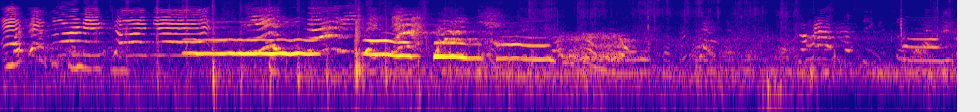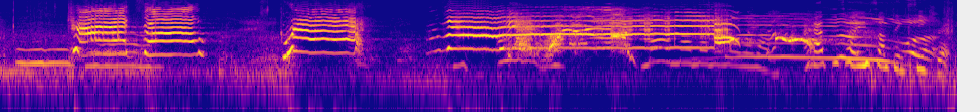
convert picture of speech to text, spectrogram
Is it morning time yet? So how's the singing so far? Cancel! Grab! I have to tell you something secret.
